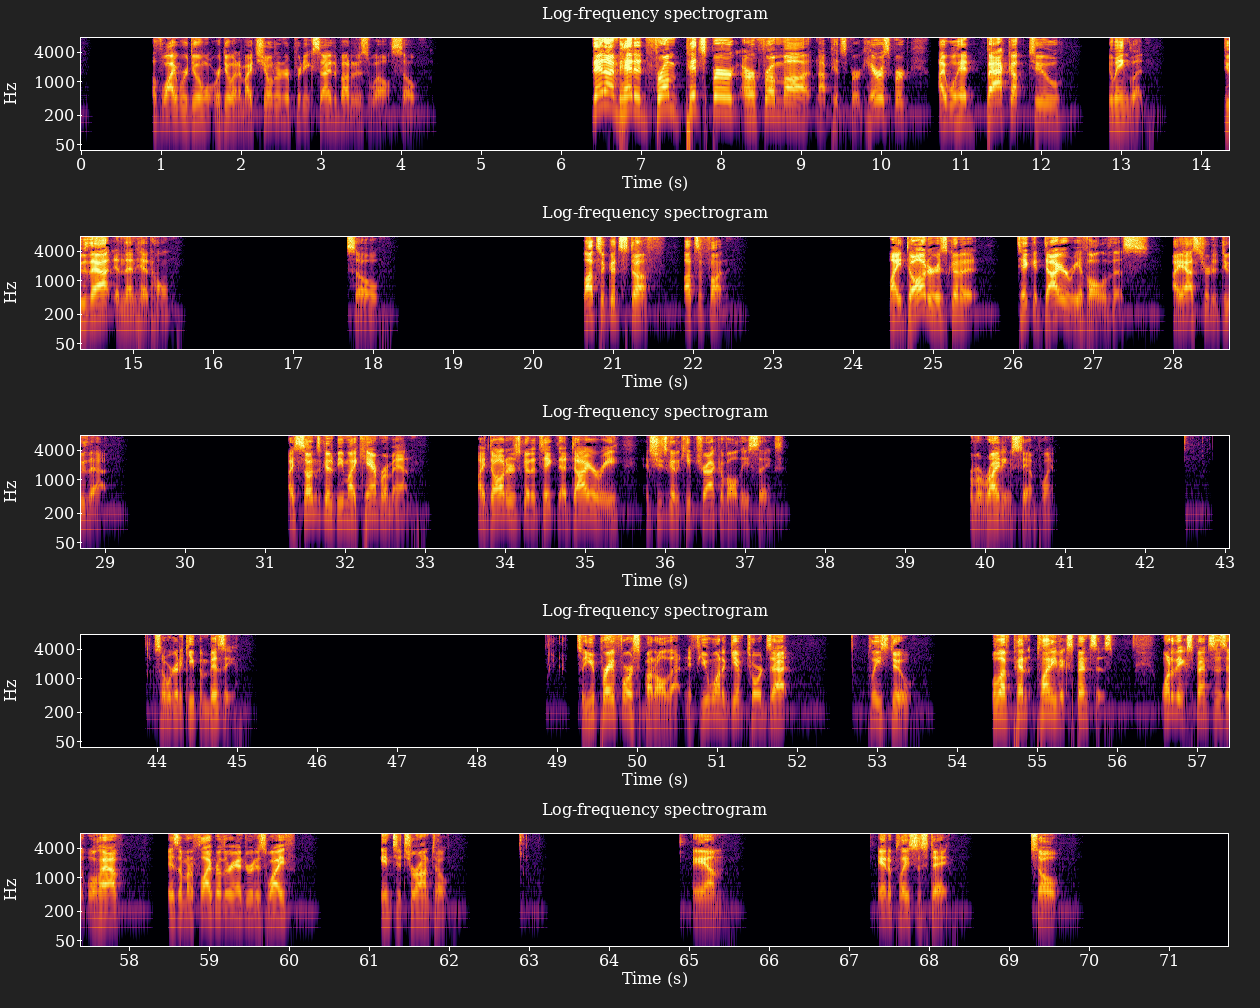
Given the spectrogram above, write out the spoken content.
of why we're doing what we're doing. And my children are pretty excited about it as well. So, then I'm headed from Pittsburgh or from uh, not Pittsburgh, Harrisburg. I will head back up to New England. Do that and then head home. So, lots of good stuff. Lots of fun. My daughter is going to take a diary of all of this. I asked her to do that. My son's going to be my cameraman. My daughter's going to take that diary and she's going to keep track of all these things from a writing standpoint. So we're going to keep them busy. So you pray for us about all that. And if you want to give towards that, please do. We'll have pen- plenty of expenses. One of the expenses that we'll have is I'm going to fly Brother Andrew and his wife into Toronto. And, and a place to stay. So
